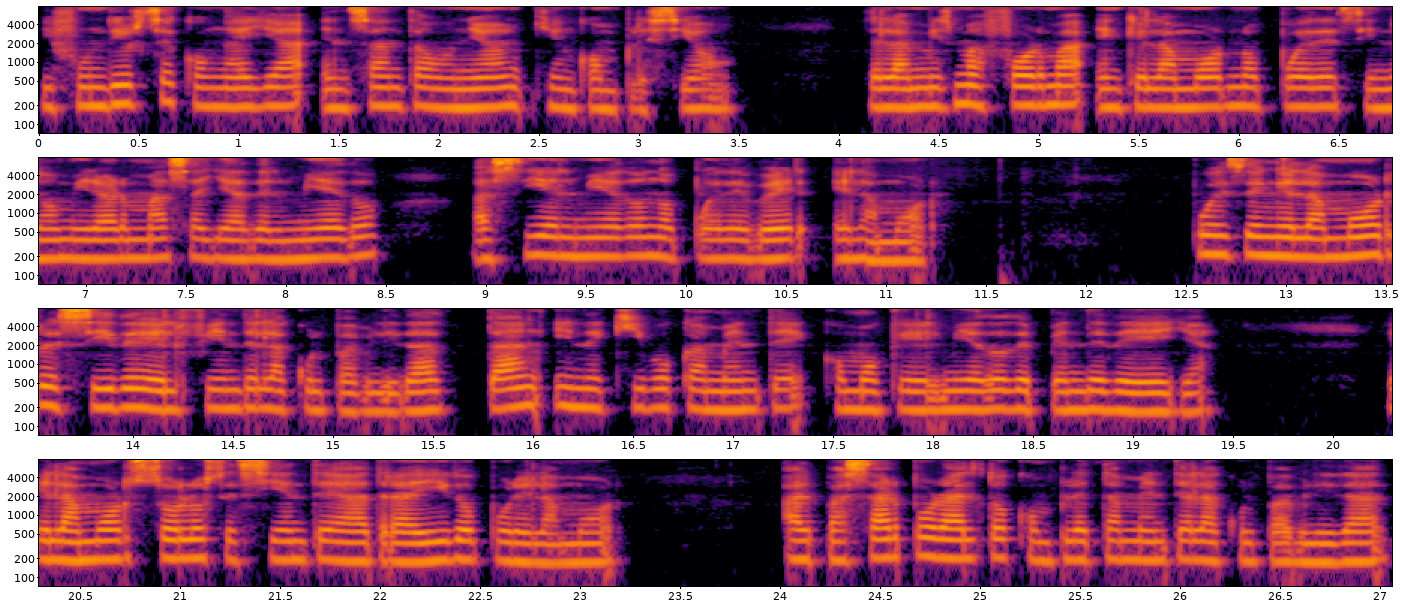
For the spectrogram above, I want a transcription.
y fundirse con ella en santa unión y en compleción, de la misma forma en que el amor no puede sino mirar más allá del miedo, así el miedo no puede ver el amor. Pues en el amor reside el fin de la culpabilidad tan inequívocamente como que el miedo depende de ella. El amor solo se siente atraído por el amor. Al pasar por alto completamente a la culpabilidad,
